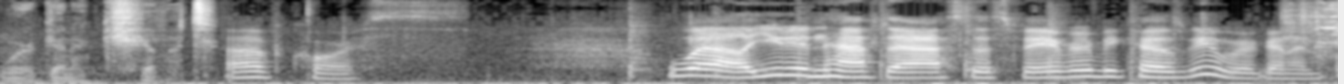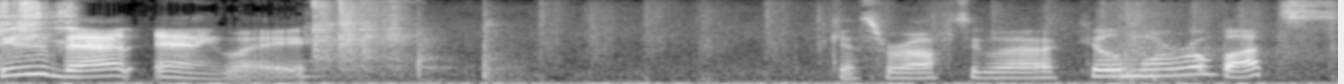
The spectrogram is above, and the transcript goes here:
We're gonna kill it. Of course. Well, you didn't have to ask this favor because we were gonna do that anyway. Guess we're off to uh, kill more robots.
